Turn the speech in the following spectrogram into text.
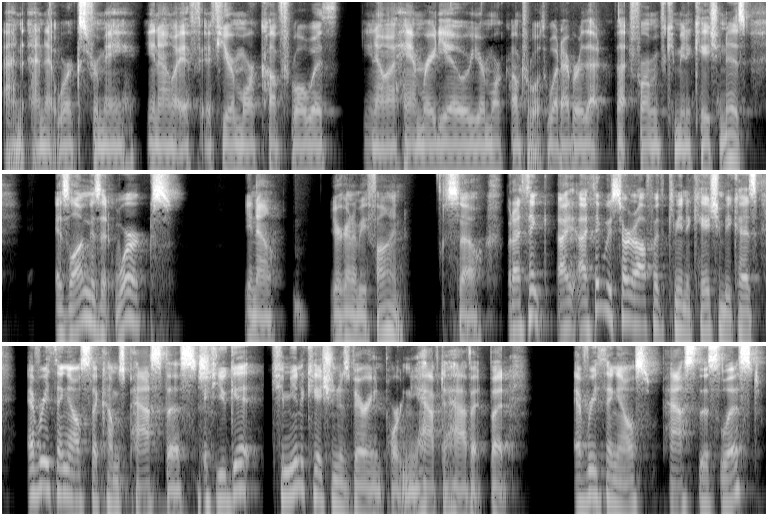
and and it works for me. You know, if if you're more comfortable with you know a ham radio or you're more comfortable with whatever that that form of communication is, as long as it works, you know, you're going to be fine. So, but I think I, I think we started off with communication because everything else that comes past this, if you get communication is very important, you have to have it. But everything else past this list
